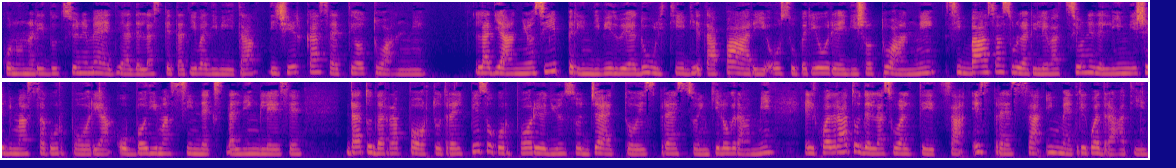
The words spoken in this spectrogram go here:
con una riduzione media dell'aspettativa di vita di circa 7-8 anni. La diagnosi, per individui adulti di età pari o superiore ai 18 anni, si basa sulla rilevazione dell'indice di massa corporea o body mass index dall'inglese, dato dal rapporto tra il peso corporeo di un soggetto espresso in chilogrammi e il quadrato della sua altezza espressa in metri quadrati.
